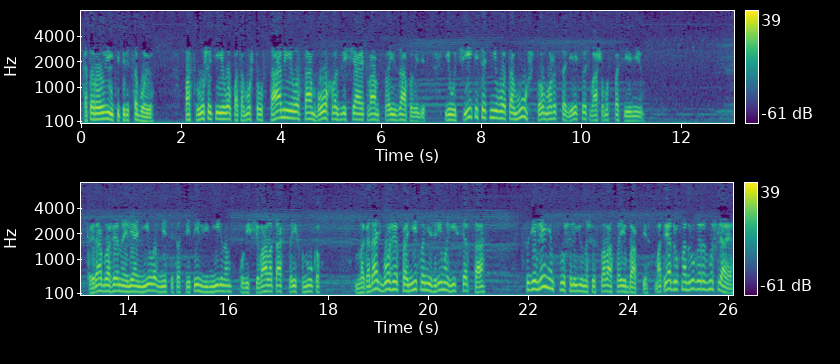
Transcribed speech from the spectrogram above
которого видите перед собою. Послушайте его, потому что устами его сам Бог возвещает вам свои заповеди, и учитесь от него тому, что может содействовать вашему спасению. Когда блаженная Леонила вместе со святым Венигном увещевала так своих внуков, благодать Божия проникла незримо в их сердца. С удивлением слушали юноши слова своей бабки, смотря друг на друга и размышляя,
